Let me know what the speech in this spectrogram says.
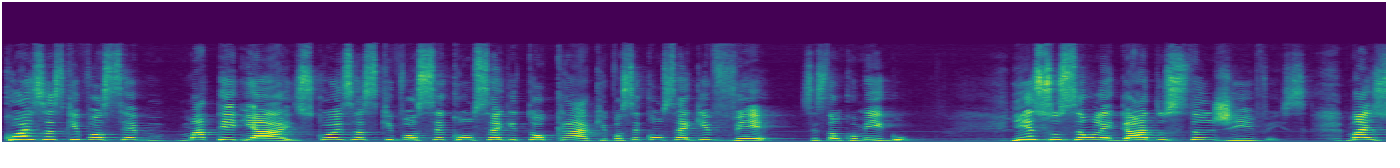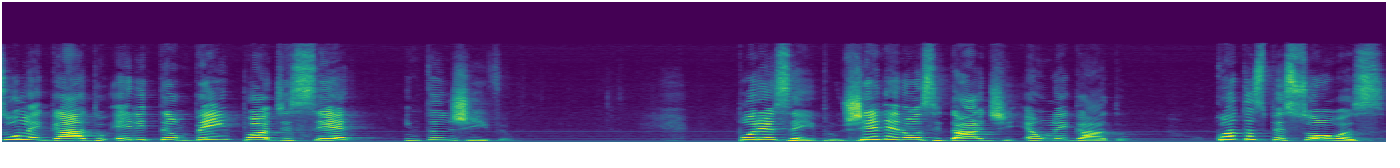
coisas que você, materiais, coisas que você consegue tocar, que você consegue ver. Vocês estão comigo? Isso são legados tangíveis. Mas o legado, ele também pode ser intangível. Por exemplo, generosidade é um legado. Quantas pessoas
